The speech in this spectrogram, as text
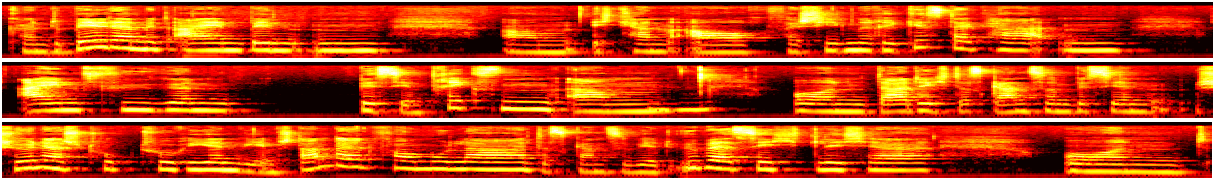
Ich könnte Bilder mit einbinden. Ähm, ich kann auch verschiedene Registerkarten einfügen, bisschen tricksen. Ähm, mhm und dadurch das Ganze ein bisschen schöner strukturieren wie im Standardformular. Das Ganze wird übersichtlicher und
